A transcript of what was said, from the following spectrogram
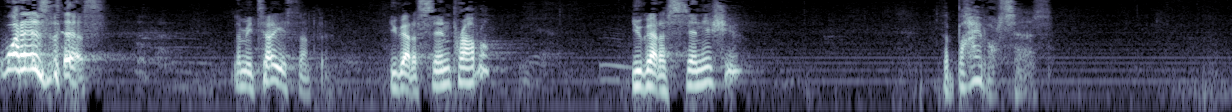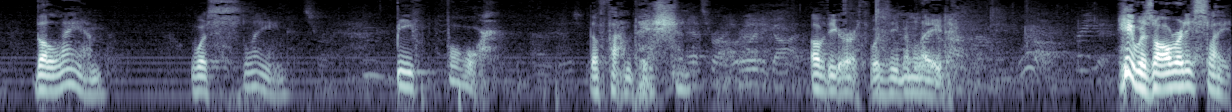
What is this? Let me tell you something. You got a sin problem? You got a sin issue? The Bible says the Lamb was slain before the foundation of the earth was even laid. He was already slain.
